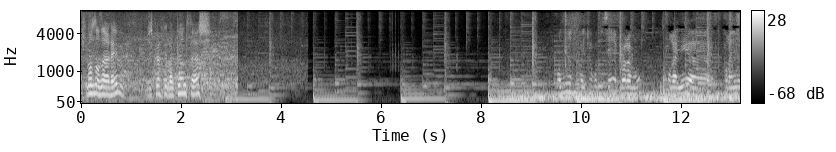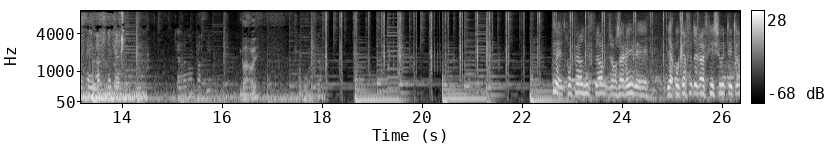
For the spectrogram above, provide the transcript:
je pense, dans un rêve. J'espère qu'il y aura plein de flashs. On est dans une voiture officielle apparemment pour aller, euh, pour aller monter les marches de Cannes. Tu vas vraiment partir Bah ouais. Je crois qu'on va faire. J'avais trop peur du flop, genre j'arrive et il n'y a aucun photographe qui shoot et tout.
